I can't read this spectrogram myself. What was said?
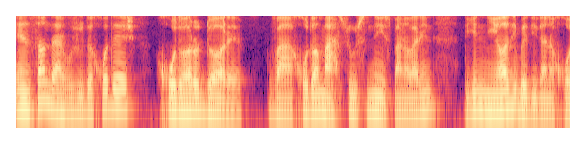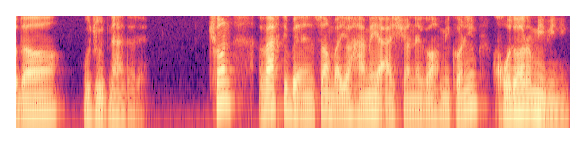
انسان در وجود خودش خدا رو داره و خدا محسوس نیست. بنابراین دیگه نیازی به دیدن خدا وجود نداره. چون وقتی به انسان و یا همه اشیا نگاه می‌کنیم خدا رو می‌بینیم.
